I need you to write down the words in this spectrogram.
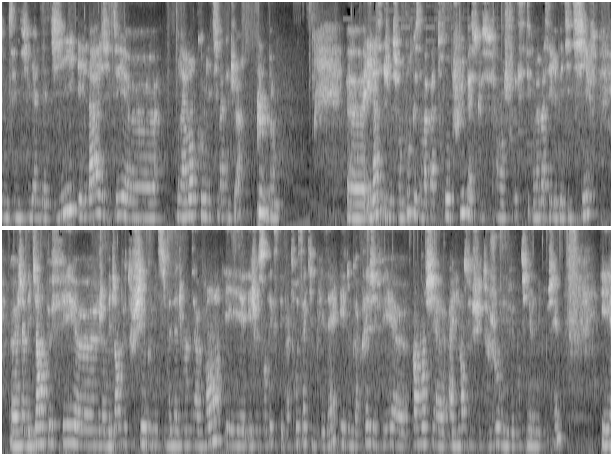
donc c'est une filiale d'Engie. Et là, j'étais euh, vraiment community manager. Euh, et là, je me suis rendu compte que ça m'a pas trop plu parce que je trouvais que c'était quand même assez répétitif. Euh, j'avais déjà un peu fait, euh, j'avais déjà un peu touché au community management avant et, je sentais que c'était pas trop ça qui me plaisait. Et donc après, j'ai fait euh, un an chez Alliance où je suis toujours et je vais continuer l'année prochaine. Et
